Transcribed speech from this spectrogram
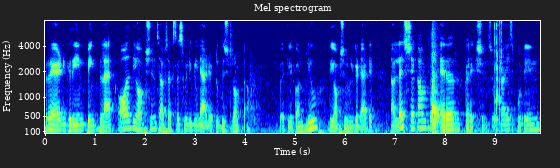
red, green, pink, black. All the options have successfully been added to this drop down. If I click on blue, the option will get added. Now let's check out the error correction. So if I put in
